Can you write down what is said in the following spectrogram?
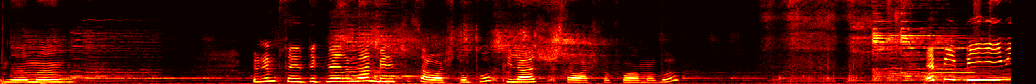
Hemen. Benim sevdiklerimden birisi savaş topu. Plaj savaş topu ama bu. Epi bi bi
